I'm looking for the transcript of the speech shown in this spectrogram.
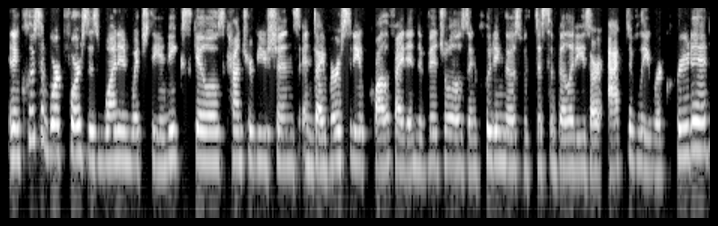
an inclusive workforce is one in which the unique skills, contributions, and diversity of qualified individuals, including those with disabilities, are actively recruited,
